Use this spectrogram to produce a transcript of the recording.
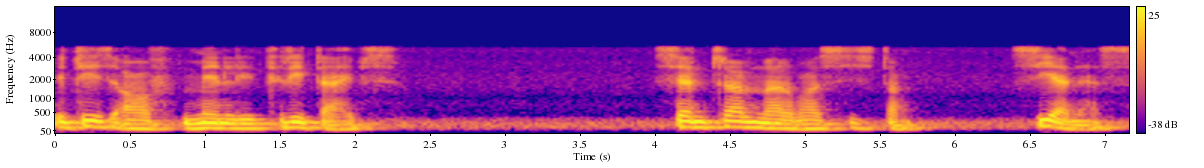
It is of mainly three types. Central Nervous System, CNS.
